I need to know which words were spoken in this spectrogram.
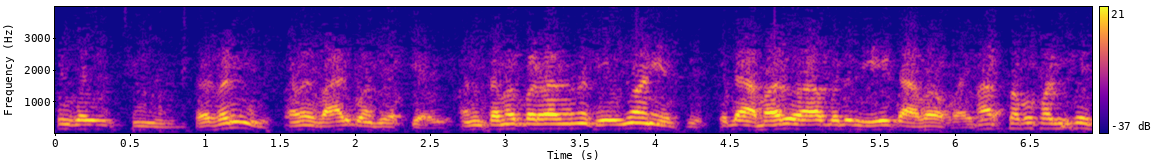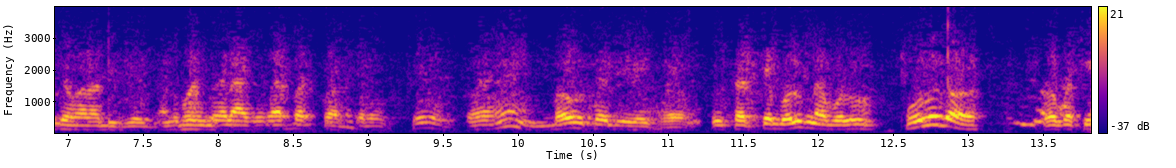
શું કહ્યું. અમે વાર બાંધી આવું. અને તમે પડવાનું નથી એવું જાણીએ છીએ. એટલે અમારું આ બધું વિવેક આવા હોય. આ પડી ગઈ જવાના બીજે. બહુ મને લાગે કે આ પક્ષપાત કરે. શું? હે? બહુ સદવિવેક હોય. તું સત્ય બોલું ના બોલું? બોલું તો. તો પછી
